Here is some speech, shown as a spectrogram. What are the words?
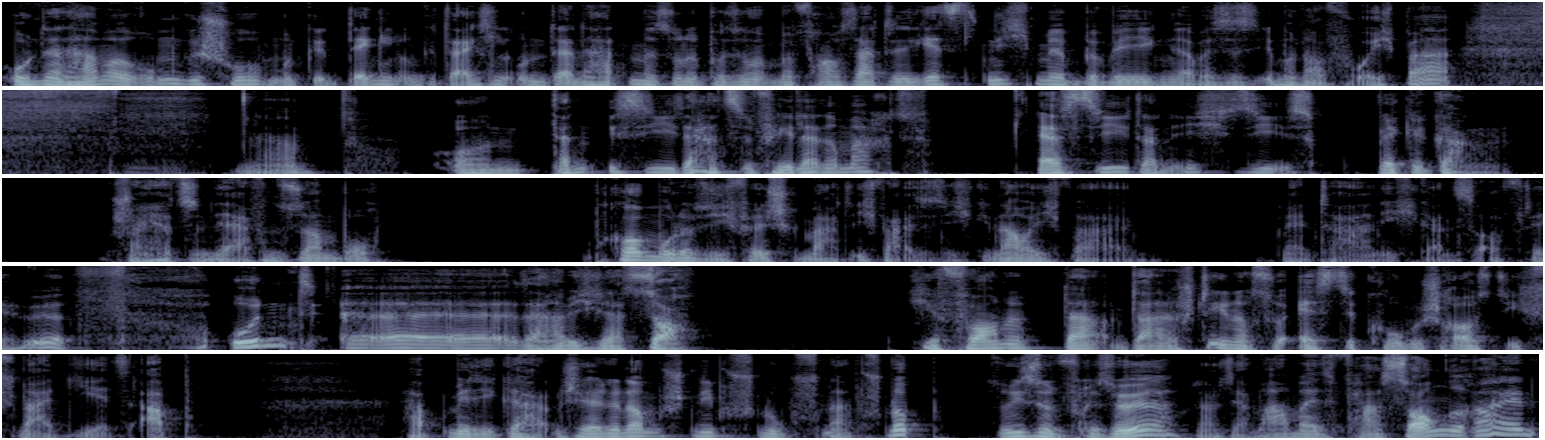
Und dann haben wir rumgeschoben und gedenkelt und gedeichselt und dann hatten wir so eine Position, meine Frau sagte, jetzt nicht mehr bewegen, aber es ist immer noch furchtbar, ja, und dann ist sie, da hat sie einen Fehler gemacht, erst sie, dann ich, sie ist weggegangen, wahrscheinlich hat sie einen Nervenzusammenbruch bekommen oder sich frisch gemacht. Ich weiß es nicht genau. Ich war mental nicht ganz auf der Höhe. Und äh, da habe ich gedacht, so, hier vorne, da und da stehen noch so Äste komisch raus, die schneide ich jetzt ab. Hab mir die Gartenschere genommen, schnipp, schnupp, schnapp, schnupp, so wie so ein Friseur. Da machen wir jetzt Fasson rein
